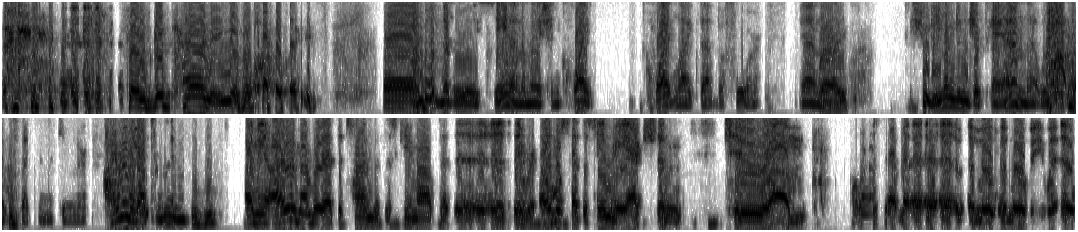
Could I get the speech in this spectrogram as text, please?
so it was good timing in a lot of ways. Um, People had never really seen animation quite quite like that before, and right. shoot, even in Japan, that was quite spectacular. I at remember the time. Mm-hmm. I mean, I remember at the time that this came out that uh, uh, they were almost had the same reaction to um, what was that a, a, a, a movie? with- Uh,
